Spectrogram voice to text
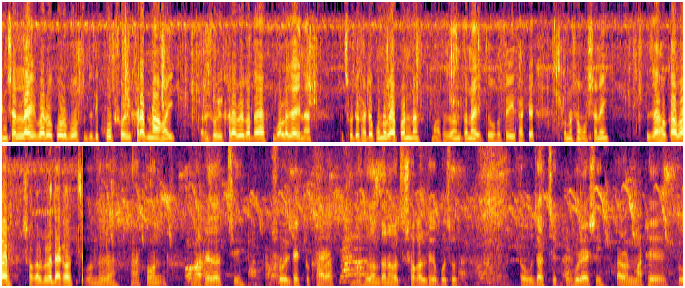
ইনশাল্লাহ এবারও করব। যদি খুব শরীর খারাপ না হয়, কারণ শরীর খারাপের কথা বলা যায় না, তো ছোটোখাটো কোনো ব্যাপার না, মাথা যন্ত্রণা এ তো হতেই থাকে, কোনো সমস্যা নেই। যাই হোক, আবার সকালবেলা দেখা হচ্ছে। বন্ধুরা, এখন মাঠে যাচ্ছি। শরীরটা একটু খারাপ, মাথা যন্ত্রণা করছে, সকাল থেকে প্রচুর। তবু যাচ্ছি, একটু ঘুরে আসি, কারণ মাঠে একটু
